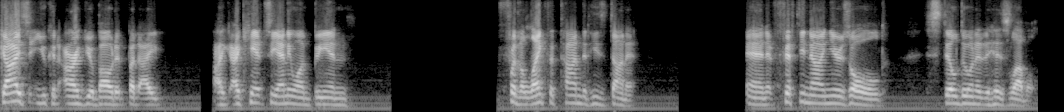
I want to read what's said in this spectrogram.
guys that you can argue about it, but I, I, I can't see anyone being for the length of time that he's done it, and at 59 years old, still doing it at his level.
